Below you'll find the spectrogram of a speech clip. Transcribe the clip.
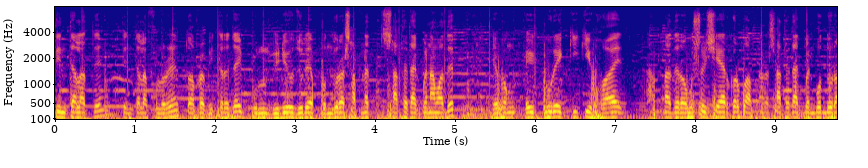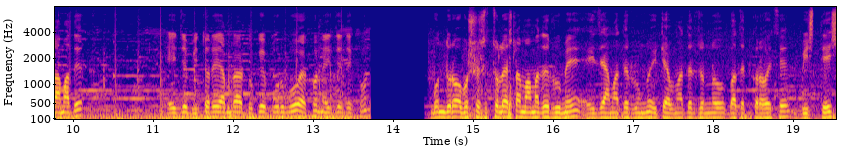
তিনতলাতে তিনতলা ফ্লোরে তো আমরা ভিতরে যাই ফুল ভিডিও জুড়ে বন্ধুরা আপনার সাথে থাকবেন আমাদের। এবং এই ট্যুরে কি কি হয় আপনাদের অবশ্যই শেয়ার করব, আপনারা সাথে থাকবেন বন্ধুরা আমাদের। এই যে ভিতরে আমরা ঢুকে পড়ব এখন, এই যে দেখুন। বন্ধুরা, অবশেষে চলে আসলাম আমাদের রুমে এই যে আমাদের রুম এটা আমাদের জন্য বাজেট করা হয়েছে বিশ তেইশ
